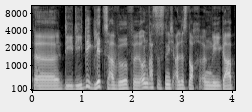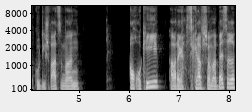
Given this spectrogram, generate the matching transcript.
äh, die, die, die Glitzerwürfel und was es nicht alles noch irgendwie gab. Gut, die schwarzen waren auch okay, aber da gab es schon mal bessere.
